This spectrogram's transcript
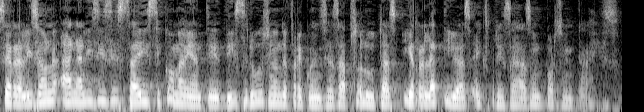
Se realiza un análisis estadístico mediante distribución de frecuencias absolutas y relativas expresadas en porcentajes.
